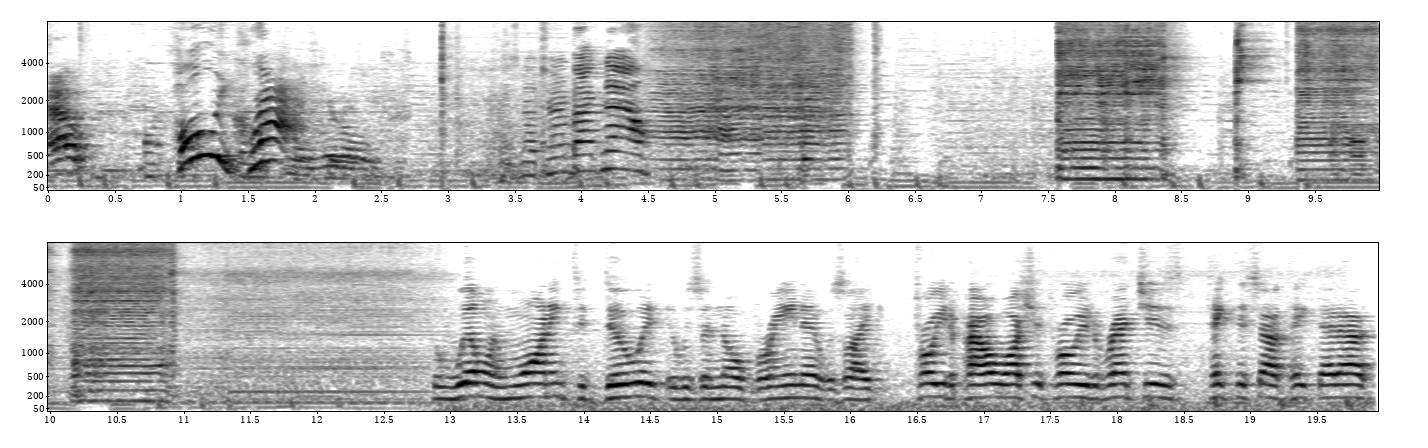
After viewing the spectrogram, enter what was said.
out. Holy crap! Little- There's no turning back now. The will and wanting to do it, it was a no-brainer. It was like throw you the power washer, throw you the wrenches, take this out, take that out,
